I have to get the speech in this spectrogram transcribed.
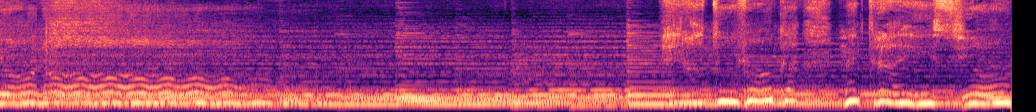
Traicionó. Pero tu boca me traicionó.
